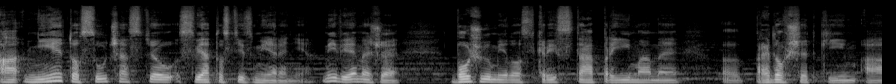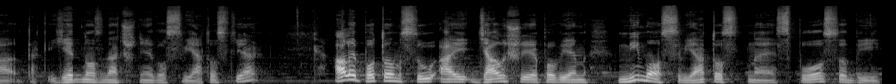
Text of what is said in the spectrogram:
a nie je to súčasťou sviatosti zmierenia. My vieme, že Božiu milosť Krista prijímame e, predovšetkým a tak jednoznačne vo sviatostiach, ale potom sú aj ďalšie, poviem, mimo sviatostné spôsoby e,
